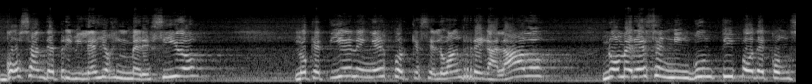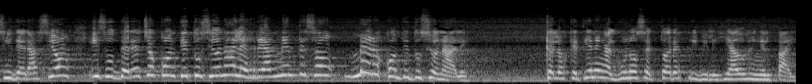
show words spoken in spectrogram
gozan de privilegios inmerecidos, lo que tienen es porque se lo han regalado, no merecen ningún tipo de consideración y sus derechos constitucionales realmente son menos constitucionales que los que tienen algunos sectores privilegiados en el país.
